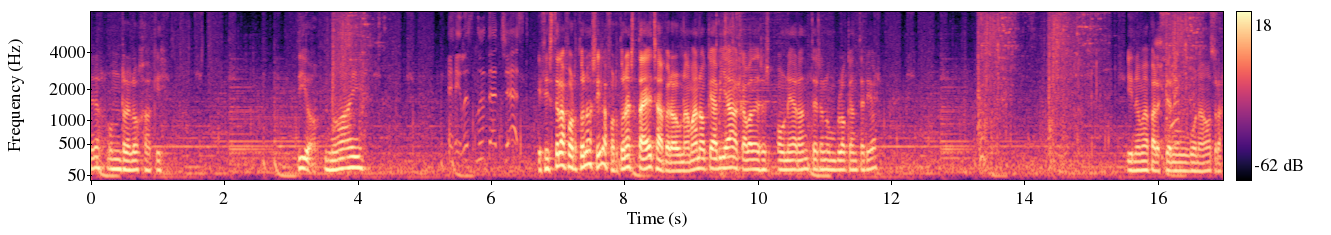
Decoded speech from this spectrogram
Mira, un reloj aquí. Tío, no hay... ¿Hiciste la fortuna? Sí, la fortuna está hecha, pero una mano que había acaba de spawnear antes en un bloque anterior. Y no me apareció ninguna otra.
